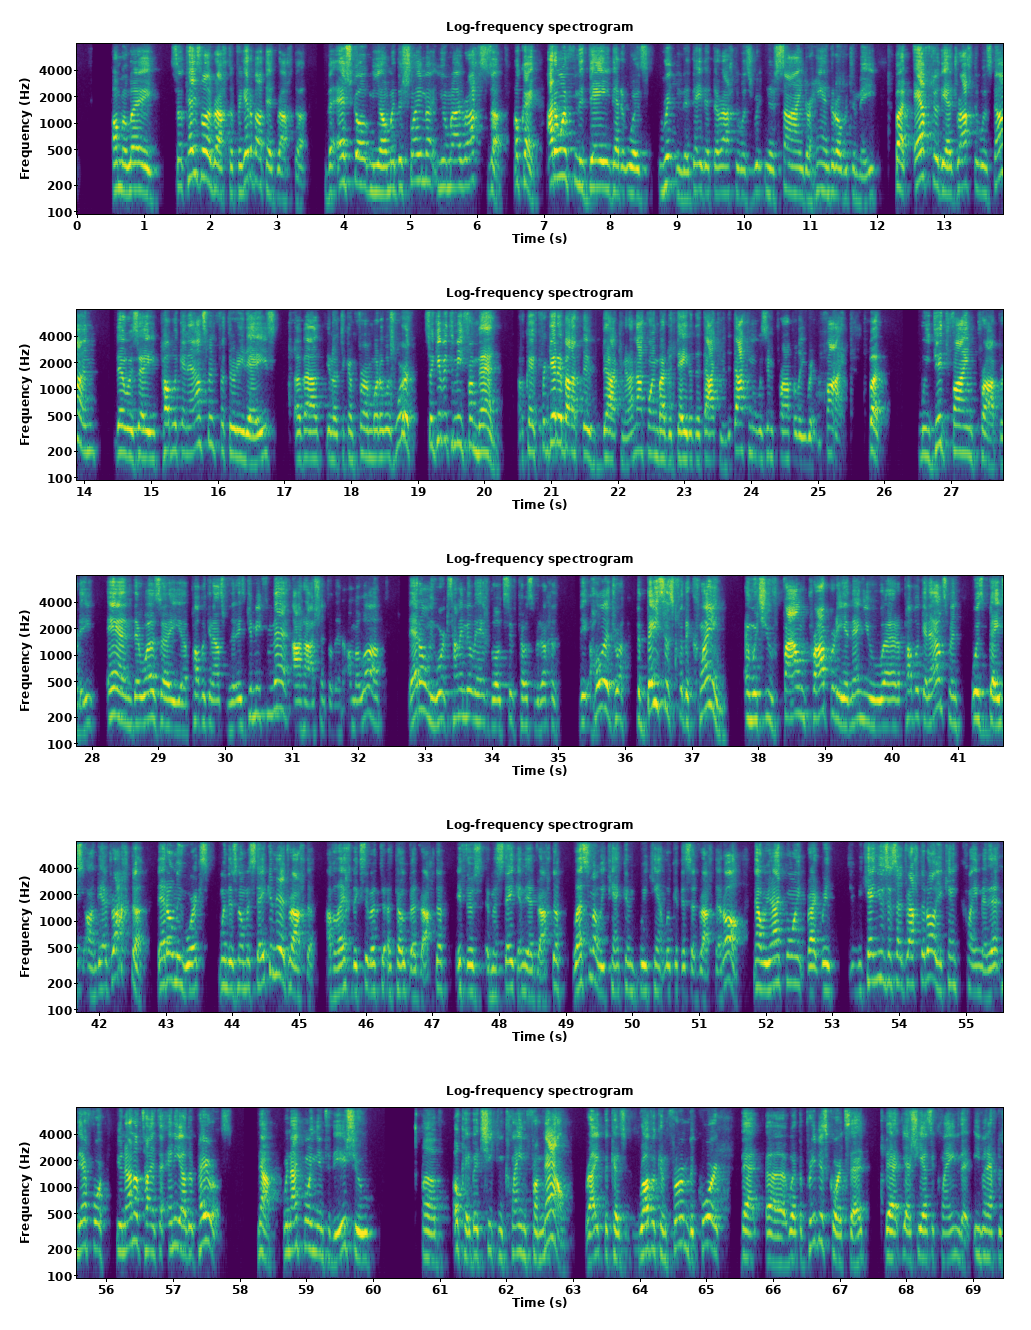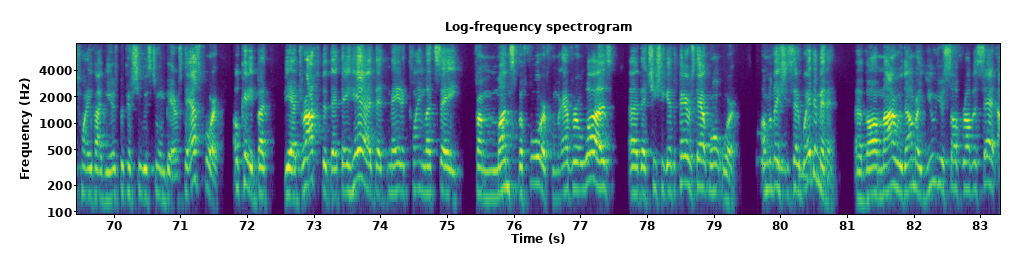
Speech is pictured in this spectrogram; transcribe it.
Amalei, so Tesla drachta, forget about that drachta. The eshko miyoma the shlema yuma rachza. Okay, I don't want from the day that it was written, the day that the rachta was written or signed or handed over to me, but after the adrachta was done, there was a public announcement for 30 days about, you know, to confirm what it was worth. So give it to me from then. Okay, forget about the document. I'm not going by the date of the document. The document was improperly written, fine. But we did find property, and there was a, a public announcement that is give me from that Adhash until then Amalah. That only works. The whole the basis for the claim and which you found property and then you had a public announcement was based on the adrachta. That only works when there's no mistake in the adrachta. If there's a mistake in the adrachta, less we can't we can't look at this adrachta at all. Now we're not going right. We, we can't use this adrachta at all. You can't claim it, and therefore you're not entitled to any other payrolls. Now we're not going into the issue of okay, but she can claim from now, right? Because Rava confirmed the court that uh, what the previous court said that yeah, she has a claim that even after 25 years because she was too embarrassed to ask for it. Okay, but the adrachta that they had that made a claim, let's say from months before, from whenever it was, uh, that she should get the papers, that won't work. Amalei, she said, wait a minute. You yourself, Rava said,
